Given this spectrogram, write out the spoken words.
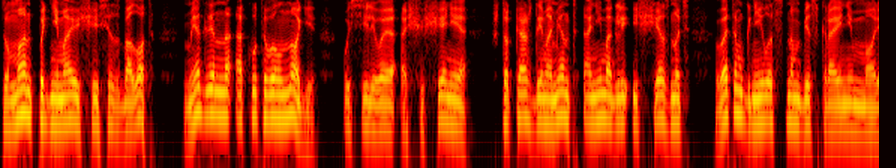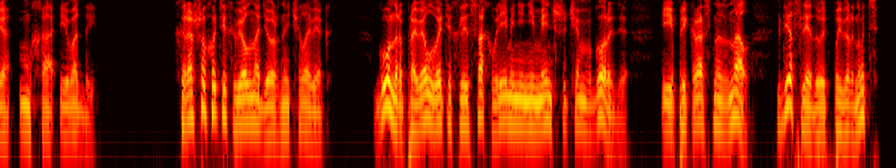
Туман, поднимающийся с болот, медленно окутывал ноги, усиливая ощущение, что каждый момент они могли исчезнуть в этом гнилостном бескрайнем море мха и воды. Хорошо хоть их вел надежный человек. Гуннер провел в этих лесах времени не меньше, чем в городе, и прекрасно знал, где следует повернуть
